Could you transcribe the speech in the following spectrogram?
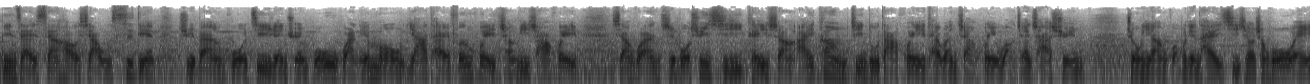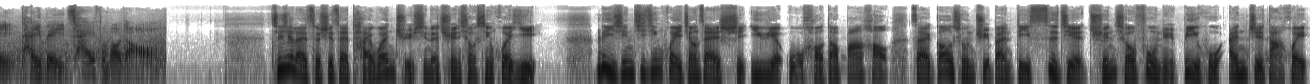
并在三号下午四点举办国际人权博物馆联盟亚太分会成立茶会。相关直播讯息可以上 icon 京都大会台湾展会网站查询。中央央广播电台记者陈国伟台北采访报道。接下来则是在台湾举行的全球性会议。立新基金会将在十一月五号到八号在高雄举办第四届全球妇女庇护安置大会。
